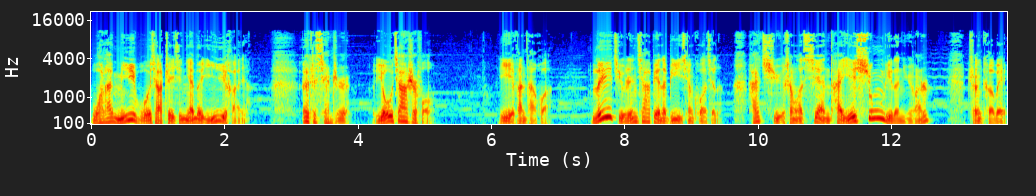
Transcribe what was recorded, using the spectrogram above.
我来弥补一下这些年的遗憾呀。哎，这贤侄有家是否？”一番谈话，雷举人家变得比以前阔气了，还娶上了县太爷兄弟的女儿。真可谓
